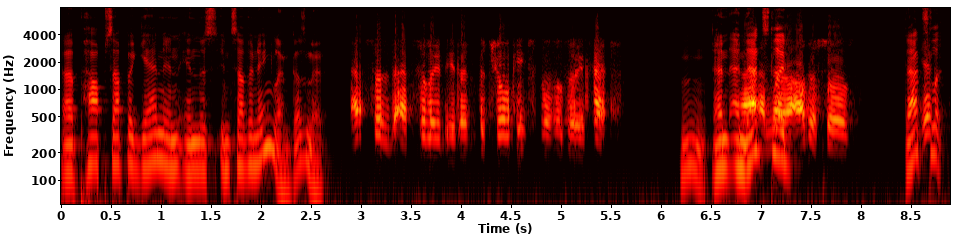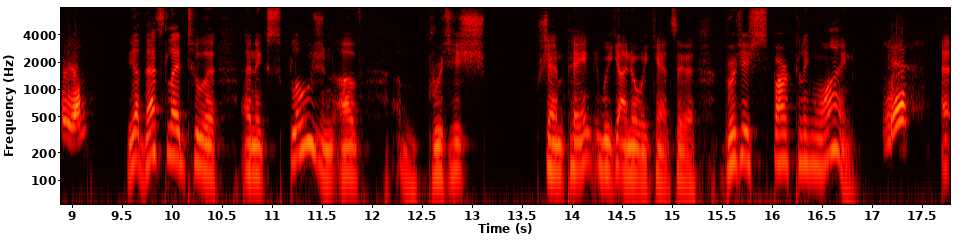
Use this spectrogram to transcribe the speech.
uh, pops up again in in, this, in southern England, doesn't it? Absolutely. absolutely. The, the chalky soils are. Hmm. And and that's uh, and led. other soils. That's yes, le- Yeah, that's led to a, an explosion of British champagne. We, I know we can't say that. British sparkling wine. Yes. Uh,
